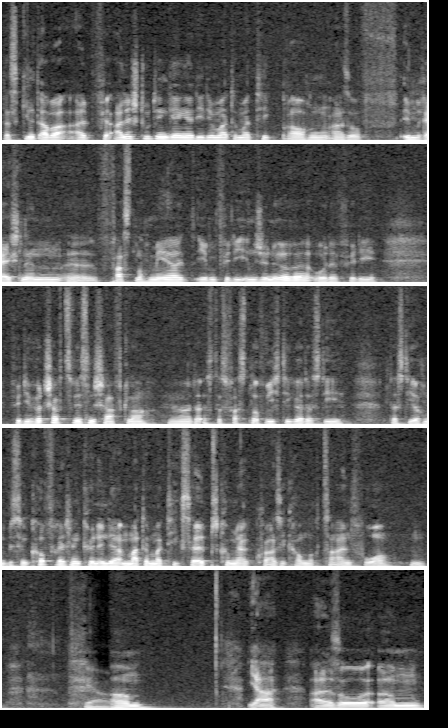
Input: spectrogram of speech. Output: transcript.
Das gilt aber halt für alle Studiengänge, die die Mathematik brauchen. Also im Rechnen äh, fast noch mehr eben für die Ingenieure oder für die für die Wirtschaftswissenschaftler, ja, da ist das fast noch wichtiger, dass die, dass die auch ein bisschen Kopf rechnen können. In der Mathematik selbst kommen ja quasi kaum noch Zahlen vor. Hm. Ja. Ähm, ja, also ähm,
